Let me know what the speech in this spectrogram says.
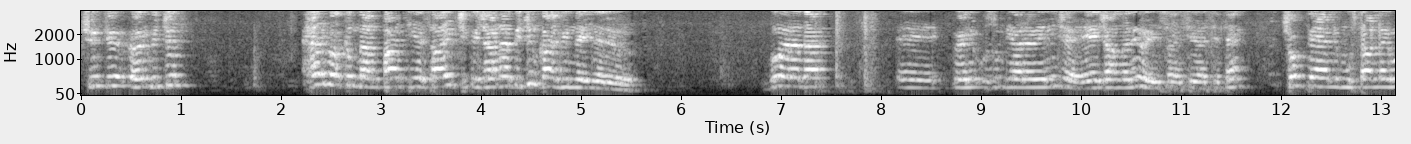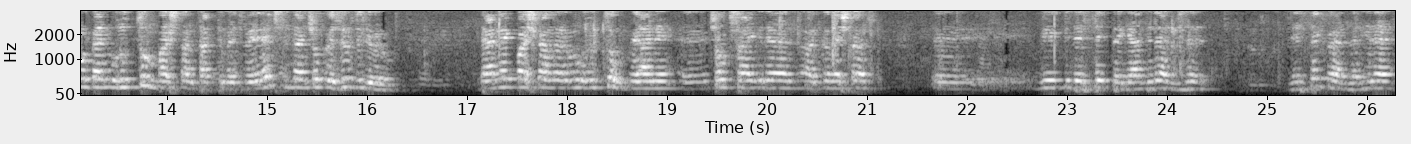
çünkü örgütün her bakımdan partiye sahip çıkacağına bütün kalbimle inanıyorum. Bu arada e, böyle uzun bir ara verince heyecanlanıyor insan siyasete. Çok değerli muhtarlarımı ben unuttum baştan takdim etmeye. Hepsinden çok özür diliyorum. Dernek başkanlarımı unuttum. Yani e, çok saygıdeğer arkadaşlar e, büyük bir destekle geldiler bize destek verdiler. Yine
